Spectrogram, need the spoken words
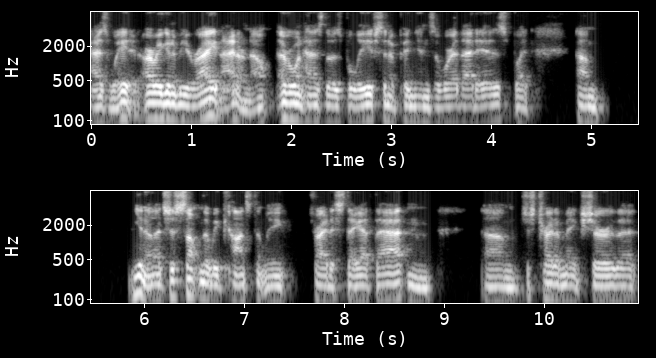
as weighted? Are we going to be right? I don't know. Everyone has those beliefs and opinions of where that is but um you know that's just something that we constantly try to stay at that and um, just try to make sure that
